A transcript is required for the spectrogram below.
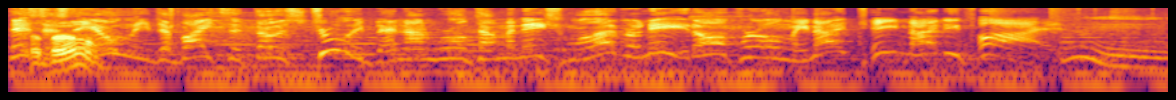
This Kaboom. is the only device that those truly bent on world domination will ever need, all for only 1995. Hmm.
